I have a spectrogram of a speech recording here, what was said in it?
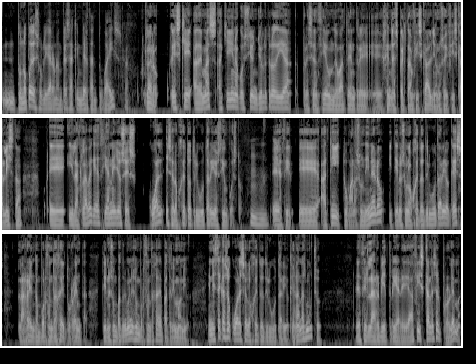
mm, tú no puedes obligar a una empresa que invierta en tu país. Claro, es que además aquí hay una cuestión. Yo el otro día presencié un debate entre eh, gente experta en fiscal, yo no soy fiscalista, eh, y la clave que decían ellos es cuál es el objeto tributario de este impuesto. Es decir, a ti tú ganas un dinero y tienes un objeto tributario que es la renta, un porcentaje de tu renta. Tienes un patrimonio, es un porcentaje de patrimonio. En este caso, ¿cuál es el objeto tributario? Que ganas mucho. Es decir, la arbitrariedad fiscal es el problema.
